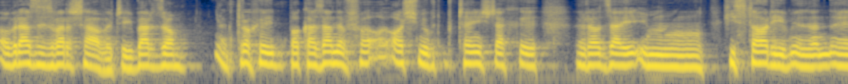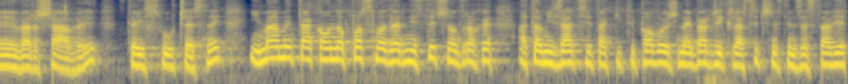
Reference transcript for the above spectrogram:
obrazy z Warszawy, czyli bardzo trochę pokazane w ośmiu częściach y, rodzaj mm, historii y, Warszawy, tej współczesnej i mamy taką no, postmodernistyczną trochę atomizację, taki typowo już najbardziej klasyczny w tym zestawie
